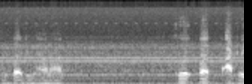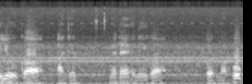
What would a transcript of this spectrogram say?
มันเปิดอยู่แล้วนะครับ คือเปิดอัดไว้อยู่ก็อาจจะไม่ได้อันนี้ก็เปิดมาปุ๊บ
